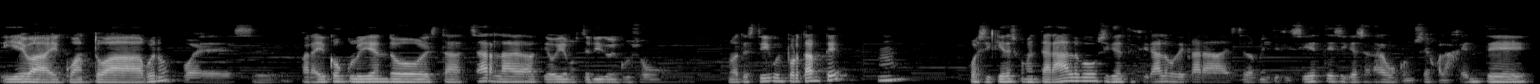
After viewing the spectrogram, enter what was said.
Y Eva, en cuanto a, bueno, pues eh, para ir concluyendo esta charla que hoy hemos tenido incluso un, un testigo importante, ¿Mm? Pues si quieres comentar algo, si quieres decir algo de cara a este 2017, si quieres dar algún consejo a la gente.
